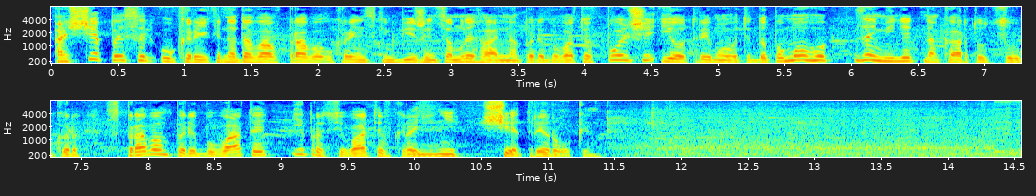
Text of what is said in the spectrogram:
А ще песель Укр, який надавав право українським біженцям легально перебувати в Польщі і отримувати допомогу, замінять на карту цукор з правом перебувати і працювати в країні ще три роки. В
